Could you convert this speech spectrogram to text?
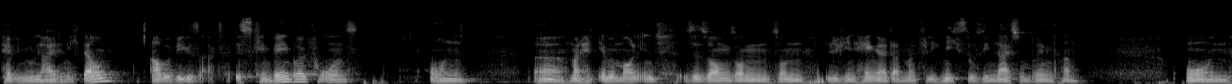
Haben wir nun leider nicht down. Aber wie gesagt, ist kein Beinbreak für uns. Und äh, man hat immer mal in der Saison so einen, so einen Hänger, dass man vielleicht nicht so in Leistung bringen kann. Und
